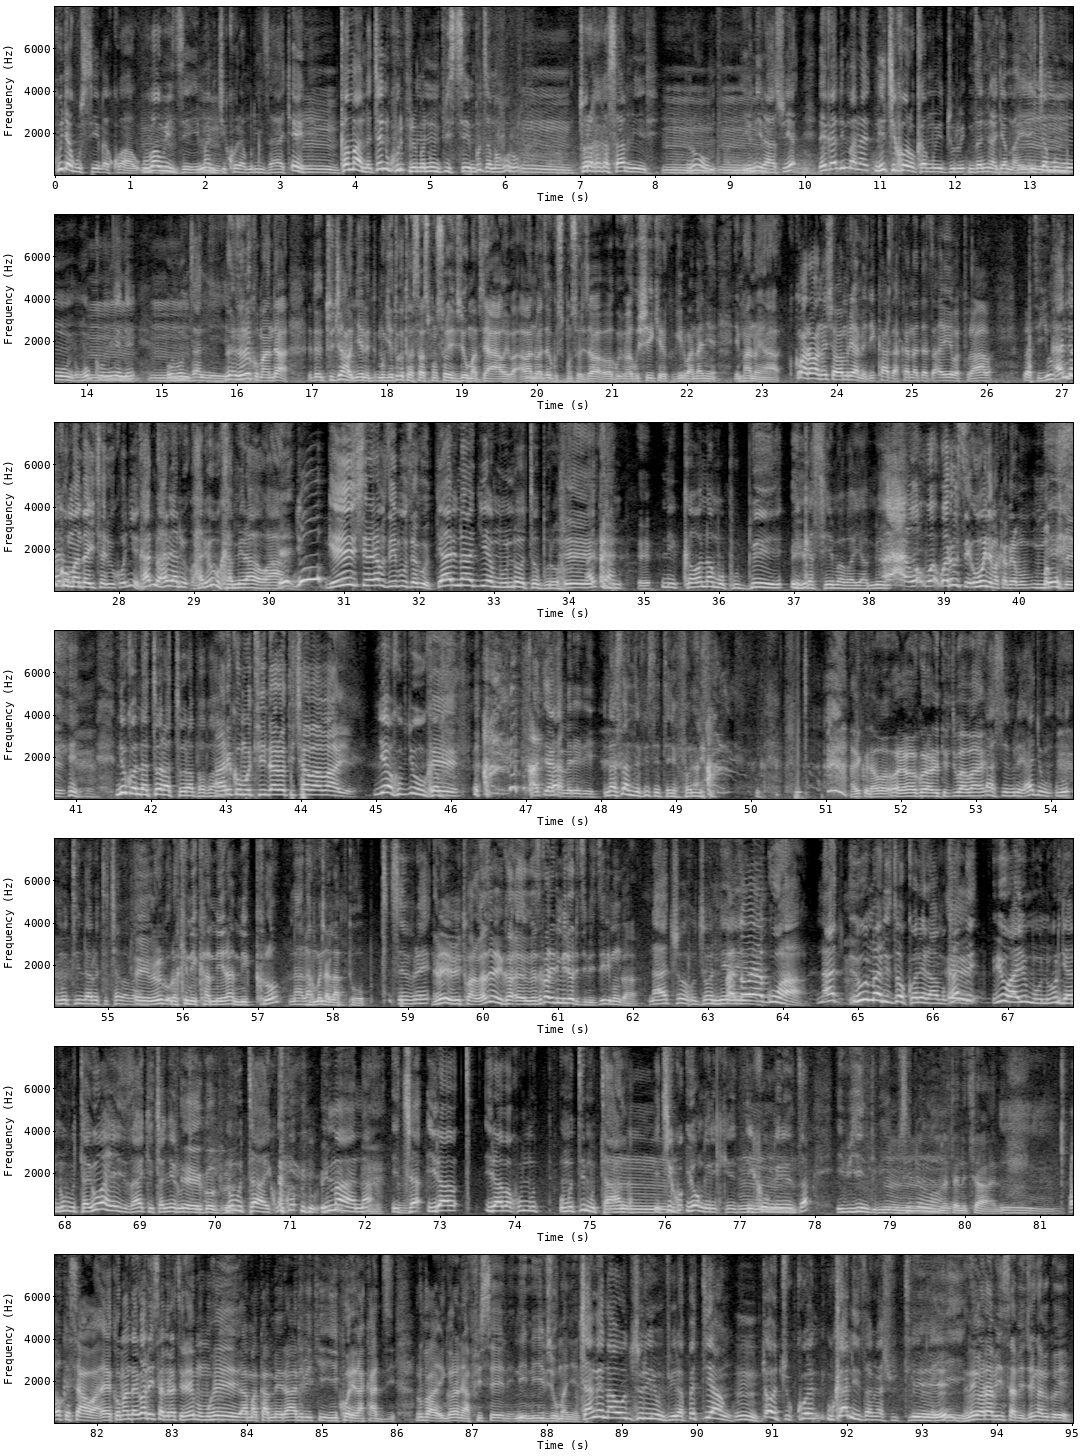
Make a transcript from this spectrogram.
kujya gusenga kwawe uba wizeye imana ikikorera muri izake eh Mm. kamanda ni kuri prema numvise mbuze amahoro. Turaka gasamiri urumva? Iyo ni rasu. Ya- reka n'imana ntikikoroka mu ijuru nzanira ry'amahera ica mu muntu nk'uko nyene ubu nzanira none komanda tujye aho nyene. Mu gihe turiko turasaba sponsor ivyuma vyawe ba- abantu baze gusponsoriza bagu- bagushikire kugira ubandanye impano yawe. Kuko hari abantu benshi baba muri amerika za canada za hehe baturaba. Bati yo Kandi kumbe hari- komanda yicariye uko nyene. Kandi hari hari- hariho ubukamera Eh, wawe bwinshi rero buzimbutse gute? Byari naragiye mu ndoto bro. Eh. Eh. nikaona mupubeli nikasema bayame Ah, wa- wa- waruse ubonye amakamera mu mu mapube niko ndatoratora papa. Ariko umutindaroti icababaye ngiye kubyuka. Ati yakamereri nasanze mfise telefone. ariko nabo urabakora roti ivyubabaye asebure ajya umutindaroti cababaye Eh, rero urakeneye kamera mikro Na hamwe na laptop. Sevure none ibi bitwara urazi ko ari miliyoni zibiri zirimo ngaha? Naco uzonterera bazoyaguha iyo imana izokoreramo kandi iyo uhaye umuntu burya n'ubutayi uhaye izaki ica nyeruti Ego, bro. n'ubutayi kuko imana iraba ku mu- umutima utanga. Ica ibindi bintu sibyo na none cyane. Cyane ok sawa. Eh, komanda rwari isabira ati rero mumuhe amakamera n'ibiki yikorera akazi. Urumva ingorane afise ni- ni ni ivyuma nyene. Canke nawe uza uriyumvira peti yangu coca ukwe- ukaniza nka shuti none warabinsabye je nkabikoye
